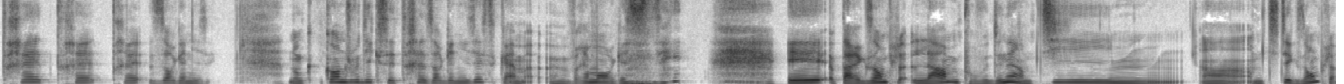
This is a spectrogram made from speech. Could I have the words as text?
très très très organisé. Donc quand je vous dis que c'est très organisé, c'est quand même euh, vraiment organisé. Et par exemple, là, pour vous donner un petit, un, petit exemple,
